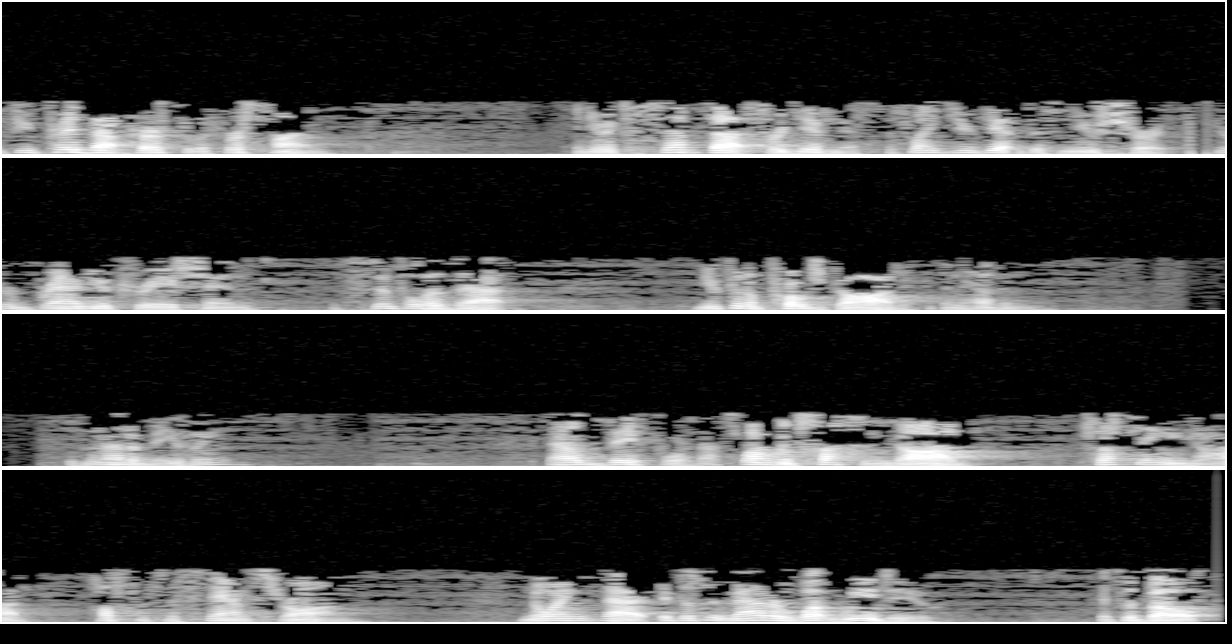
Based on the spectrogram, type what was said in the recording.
If you prayed that prayer for the first time and you accept that forgiveness, it's like you get this new shirt. You're a brand new creation. It's simple as that. You can approach God in heaven. Isn't that amazing? That was day four. That's why we trust in God. Trusting in God helps us to stand strong. Knowing that it doesn't matter what we do, it's about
